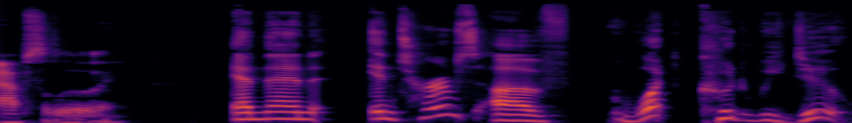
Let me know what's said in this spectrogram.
Absolutely. And then in terms of what could we do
